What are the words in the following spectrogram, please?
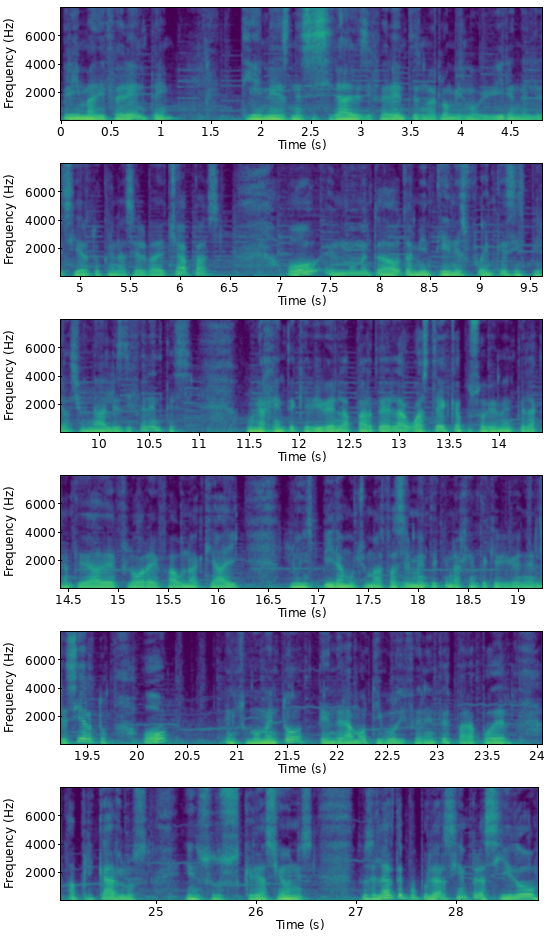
prima diferente, tienes necesidades diferentes, no es lo mismo vivir en el desierto que en la selva de Chiapas, o en un momento dado también tienes fuentes inspiracionales diferentes una gente que vive en la parte de la Huasteca, pues obviamente la cantidad de flora y fauna que hay lo inspira mucho más fácilmente que una gente que vive en el desierto. O en su momento tendrá motivos diferentes para poder aplicarlos en sus creaciones. Entonces el arte popular siempre ha sido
